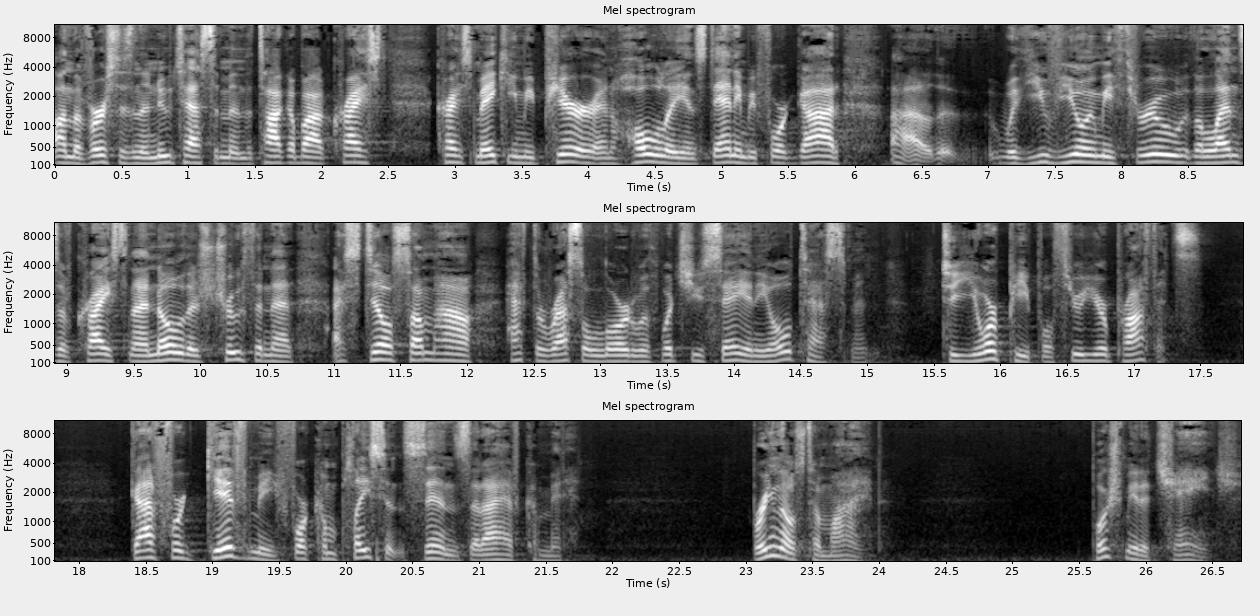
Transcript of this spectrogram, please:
on the verses in the New Testament that talk about Christ, Christ making me pure and holy and standing before God, uh, with you viewing me through the lens of Christ, and I know there's truth in that, I still somehow have to wrestle, Lord, with what you say in the Old Testament to your people through your prophets. God, forgive me for complacent sins that I have committed. Bring those to mind. Push me to change.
